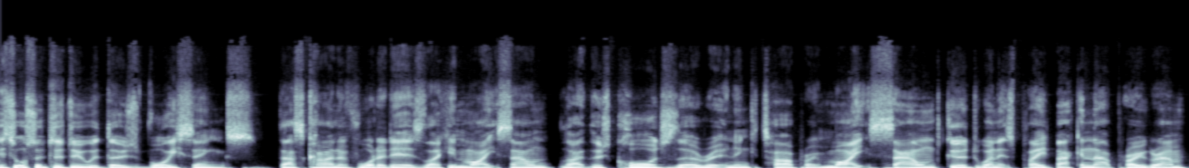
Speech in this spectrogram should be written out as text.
It's also to do with those voicings. That's kind of what it is. Like it might sound like those chords that are written in Guitar Pro might sound good when it's played back in that program,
